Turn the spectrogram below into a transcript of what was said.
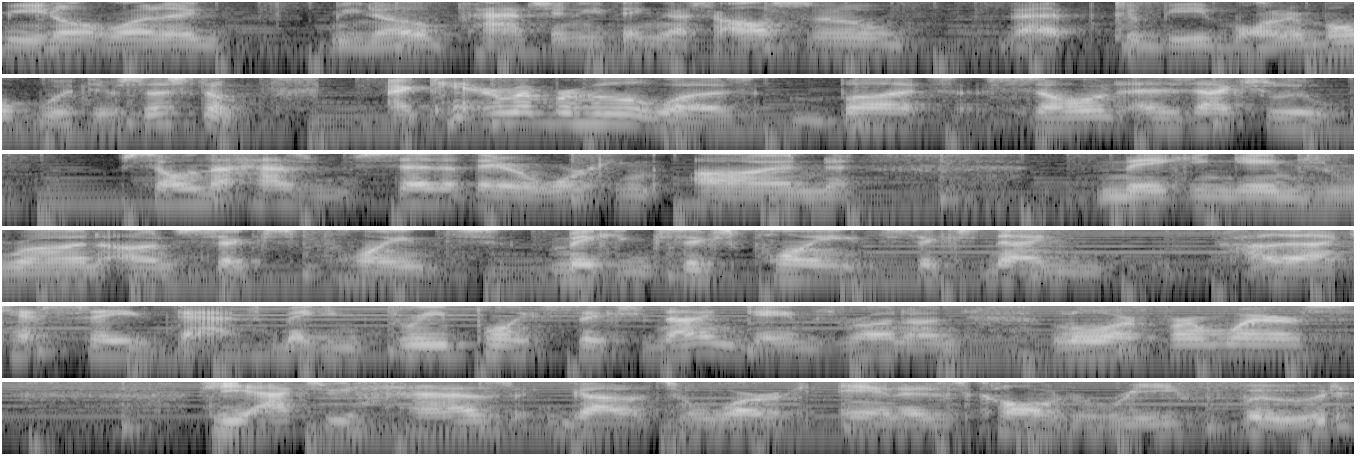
you don't want to you know, patch anything that's also that could be vulnerable with your system. I can't remember who it was, but someone is actually someone that has said that they are working on making games run on six point making 6.69 I can't say that making 3.69 games run on lower firmwares he actually has got it to work and it is called reF00D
